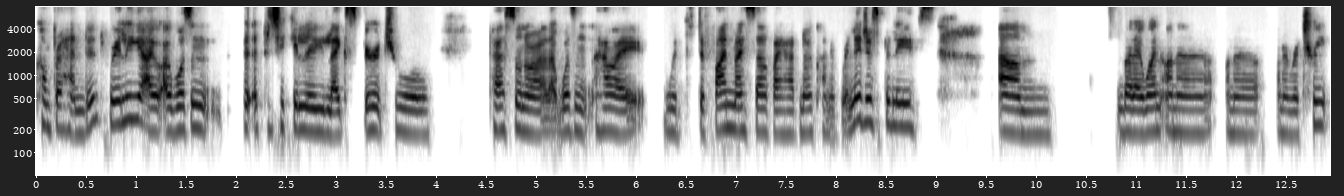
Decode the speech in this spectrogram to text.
comprehended really. I, I wasn't particularly like spiritual person or that wasn't how I would define myself. I had no kind of religious beliefs. Um, but I went on a on a on a retreat,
